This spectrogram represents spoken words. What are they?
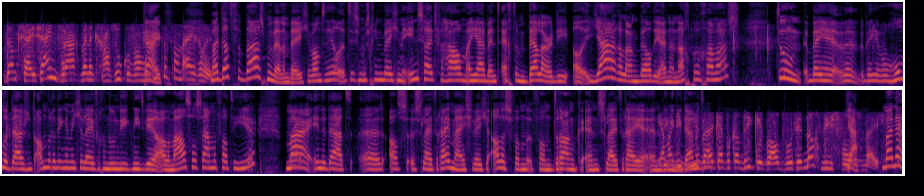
dankzij zijn vraag ben ik gaan zoeken van hoe Kijk, zit dat dan eigenlijk? Maar dat verbaast me wel een beetje, want heel, het is misschien een beetje een inside verhaal, maar jij bent echt een beller die al jarenlang belde jij naar nachtprogramma's. Toen ben je, ben je wel honderdduizend andere dingen met je leven gaan doen... die ik niet weer allemaal zal samenvatten hier. Maar inderdaad, eh, als slijterijmeisje weet je alles van, van drank en slijterijen en ja, dingen maar die die daarmee... bierbuik heb ik al drie keer beantwoord in nachtdienst volgens mij. Maar, nou,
